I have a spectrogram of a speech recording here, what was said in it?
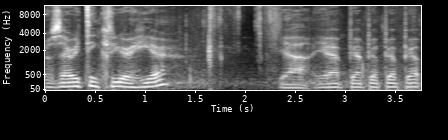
Was everything clear here? Yeah, yep, yep, yep, yep, yep.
